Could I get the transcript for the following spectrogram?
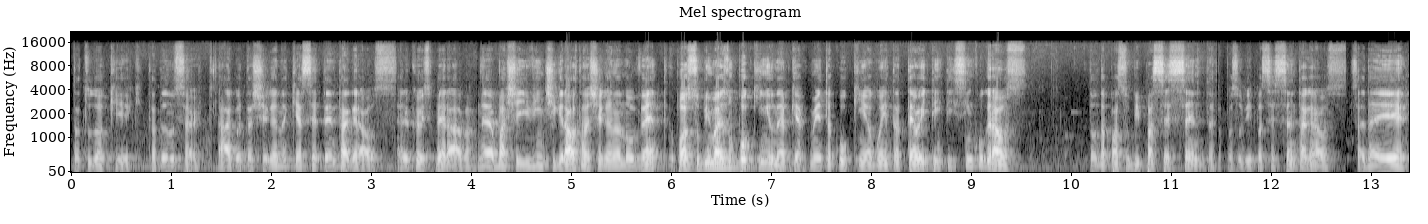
tá tudo ok aqui, tá dando certo. A água tá chegando aqui a 70 graus, era o que eu esperava, né? Eu baixei 20 graus, tava chegando a 90. Eu posso subir mais um pouquinho, né? Porque a pimenta coquinho aguenta até 85 graus. Então dá pra subir pra 60. Dá pra subir pra 60 graus. Sai daí.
